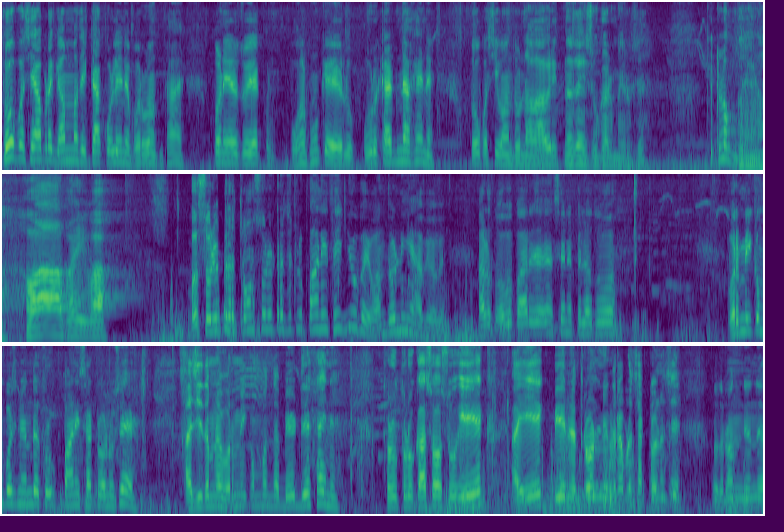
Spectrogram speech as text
તો પછી આપણે ગામમાંથી ટાંકો લઈને ભરવાનું થાય. પણ એ જો એક શું કે એલું પૂર કાઢી નાખે ને, તો પછી વાંધો ના આવે. આવી રીતના જાય જુગાડ મેરો છે. કેટલોક ભરેણો વાહ ભાઈ વાહ. બસો લીટર, ત્રણસો લીટર જેટલું પાણી થઈ ગયું ભાઈ, વાંધો નહીં આવે હવે. હાલો, તો હવે પારે છે ને પહેલાં તો વર્મી કમ્પોઝની અંદર થોડુંક પાણી સાટવાનું છે. હજી તમને વર્મી કમ્પોઝના બેડ દેખાય ને, થોડુંક થોડુંક આસો આસું એક, આ એક, બે ને ત્રણની અંદર આપણે છાંટવાનું છે. તો ત્રણની અંદર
